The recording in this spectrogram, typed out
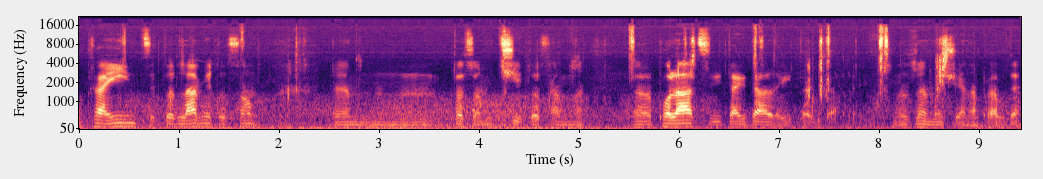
Ukraińcy to dla mnie to są to są ci, to są e, Polacy i tak dalej, i tak dalej. Możemy się naprawdę. E,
